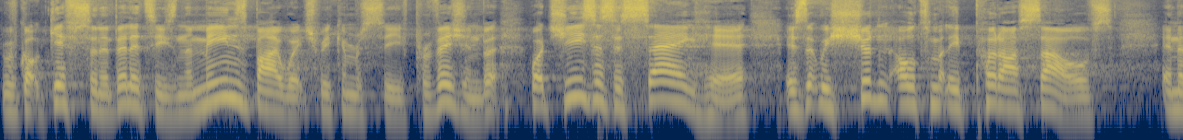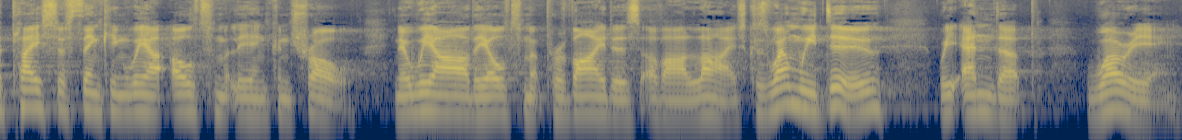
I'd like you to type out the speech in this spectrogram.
We've got gifts and abilities and the means by which we can receive provision. But what Jesus is saying here is that we shouldn't ultimately put ourselves in the place of thinking we are ultimately in control. You know, we are the ultimate providers of our lives. Because when we do, we end up worrying.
